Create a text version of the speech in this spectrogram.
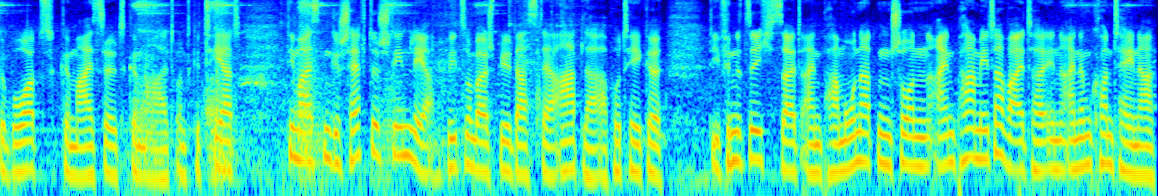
gebohrt, gemeißelt, gemalt und geteert. Die meisten Geschäfte stehen leer, wie zum Beispiel das der Adler Apotheke. Die findet sich seit ein paar Monaten schon ein paar Meter weiter in einem Container,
